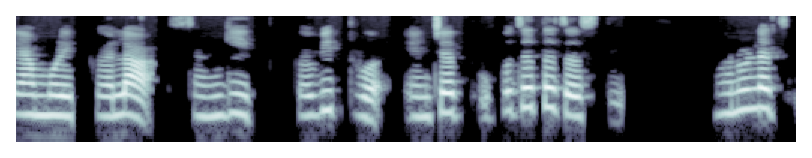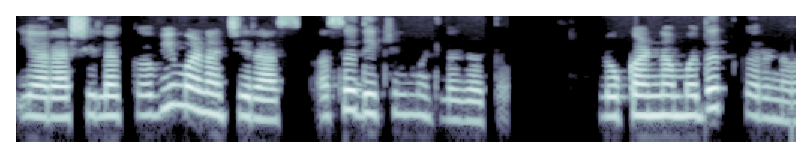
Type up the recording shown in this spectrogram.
त्यामुळे कला संगीत कवित्व यांच्यात उपजतच असते. म्हणूनच या राशीला कवी मनाची रास असं देखील म्हटलं जातं. लोकांना मदत करणं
